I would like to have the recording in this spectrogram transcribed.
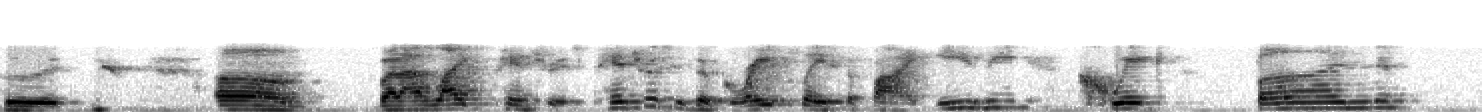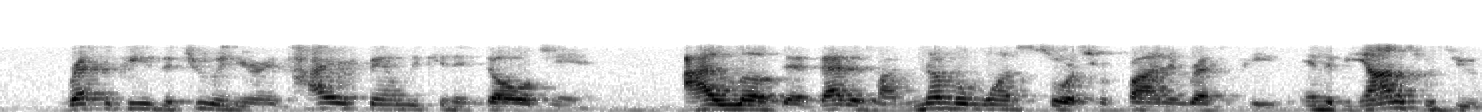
hood. um, but I like Pinterest. Pinterest is a great place to find easy, quick, fun recipes that you and your entire family can indulge in. I love that. That is my number one source for finding recipes. And to be honest with you,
